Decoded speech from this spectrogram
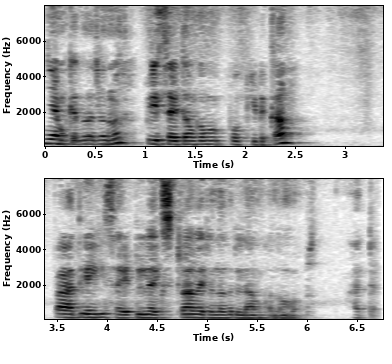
ഇനി നമുക്കിത് ഒന്ന് പീസായിട്ട് നമുക്ക് പൊക്കിയെടുക്കാം. അപ്പോൾ ആദ്യം ഈ സൈഡിൽ എക്സ്ട്രാ വരുന്നതെല്ലാം നമുക്കൊന്ന് മാറ്റാം.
